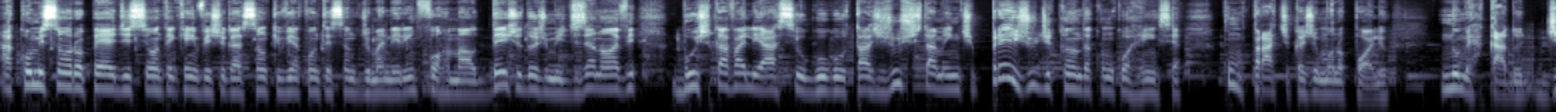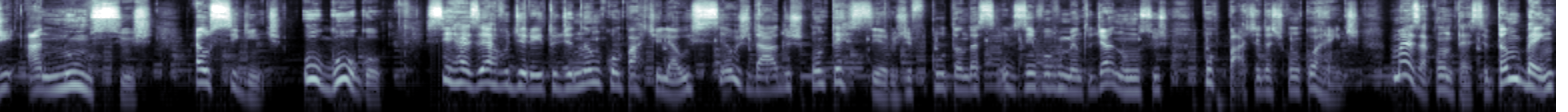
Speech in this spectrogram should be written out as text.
A Comissão Europeia disse ontem que a investigação que vem acontecendo de maneira informal desde 2019 busca avaliar se o Google está justamente prejudicando a concorrência com práticas de monopólio no mercado de anúncios. É o seguinte: o Google se reserva o direito de não compartilhar os seus dados com terceiros, dificultando assim o desenvolvimento de anúncios por parte das concorrentes. Mas acontece também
